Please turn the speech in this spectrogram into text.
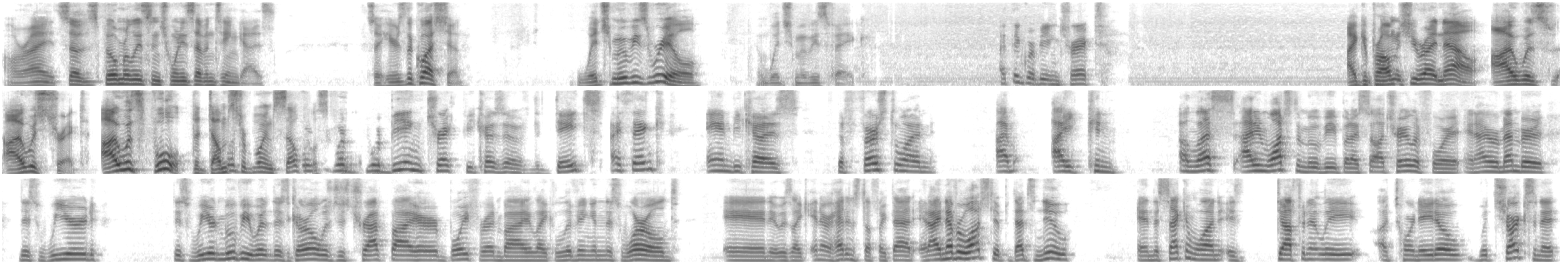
All right. So, this film released in 2017, guys. So, here's the question Which movie's real and which movie's fake? I think we're being tricked. I can promise you right now, I was I was tricked. I was fooled. The dumpster boy himself We're, was we're, we're being tricked because of the dates, I think, and because the first one, I'm I can, unless I didn't watch the movie, but I saw a trailer for it, and I remember this weird, this weird movie where this girl was just trapped by her boyfriend by like living in this world, and it was like in her head and stuff like that. And I never watched it, but that's new. And the second one is definitely a tornado with sharks in it.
